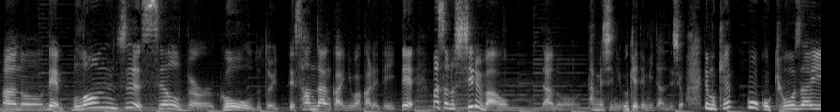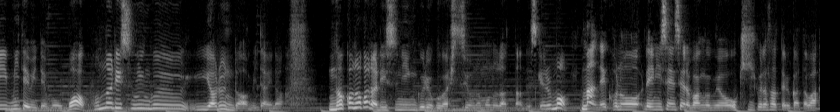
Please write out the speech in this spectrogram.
あの、で、ブロンズ、シルバー、ゴールドといって3段階に分かれていて、まあそのシルバーをあの試しに受けてみたんですよ。でも結構こう教材見てみても、わあ、こんなリスニングやるんだ、みたいな。なかなかなリスニング力が必要なものだったんですけれども、まあね、このレニー先生の番組をお聞きくださってる方は、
